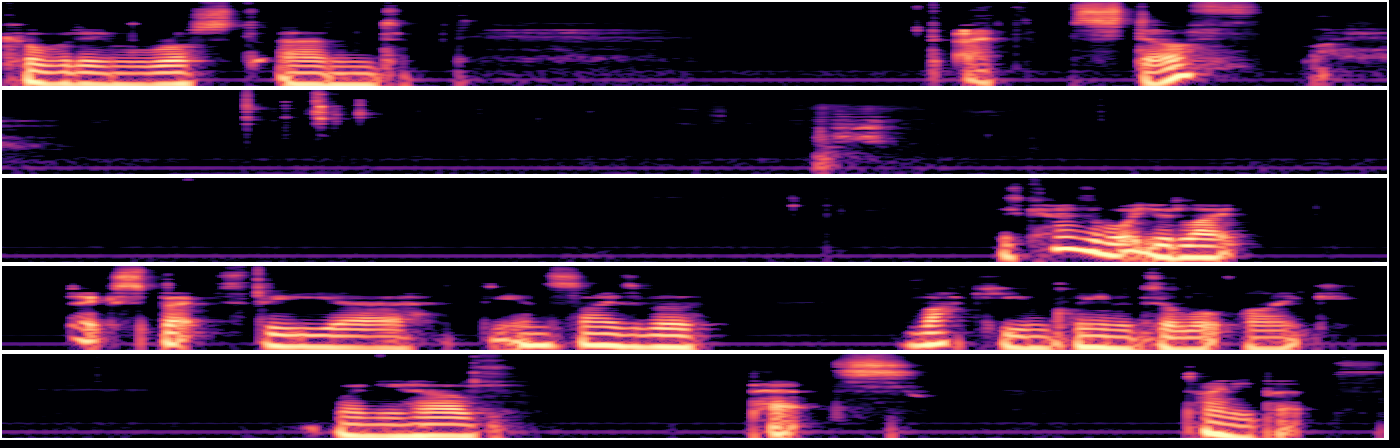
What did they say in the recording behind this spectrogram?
covered in rust and uh, stuff. It's kind of what you'd like expect the uh, the insides of a vacuum cleaner to look like when you have pets, tiny pets.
